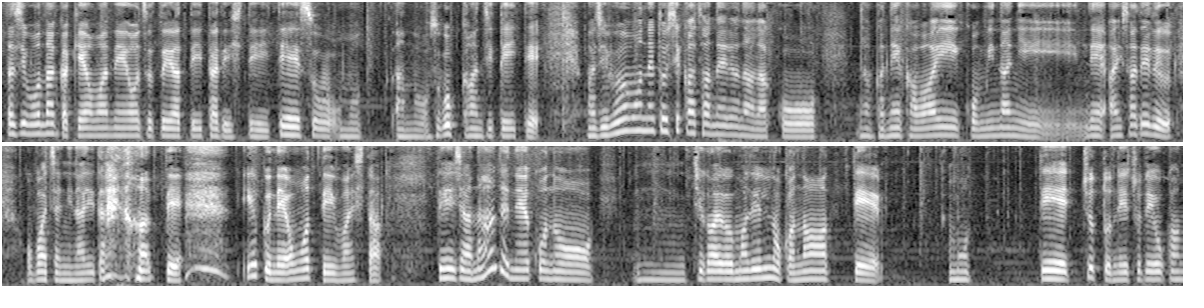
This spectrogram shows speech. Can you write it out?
私もなんかケアマネをずっとやっていたりしていてそう思っあのすごく感じていて、まあ、自分もね年重ねるならこうなんかね可愛いこみんなにね愛されるおばあちゃんになりたいなって よくね思っていました。でじゃあなんでねこのうん違いが生まれるのかなって思ってちょっとねそれを考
